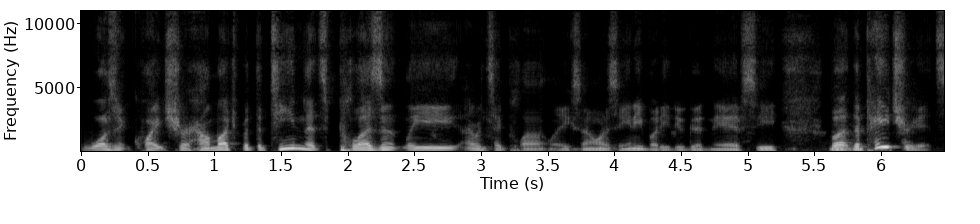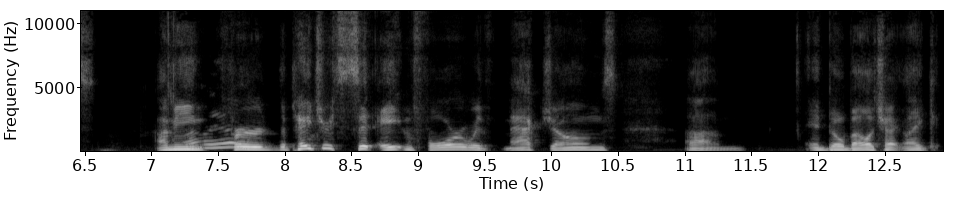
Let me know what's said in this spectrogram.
wasn't quite sure how much, but the team that's pleasantly, I wouldn't say pleasantly, because I don't want to see anybody do good in the AFC, but the Patriots. I mean, oh, yeah. for the Patriots sit eight and four with Mac Jones um, and Bill Belichick, like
